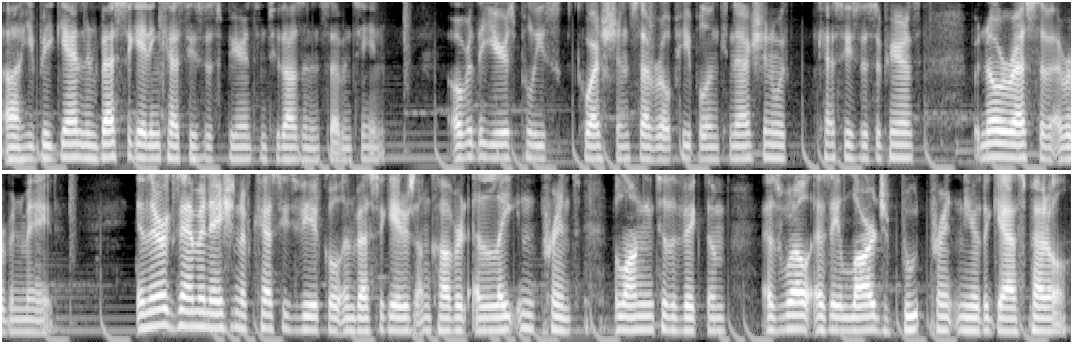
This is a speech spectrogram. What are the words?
Uh, he began investigating Kesse's disappearance in 2017. Over the years, police questioned several people in connection with Kesse's disappearance, but no arrests have ever been made. In their examination of Kesse's vehicle, investigators uncovered a latent print belonging to the victim, as well as a large boot print near the gas pedal.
